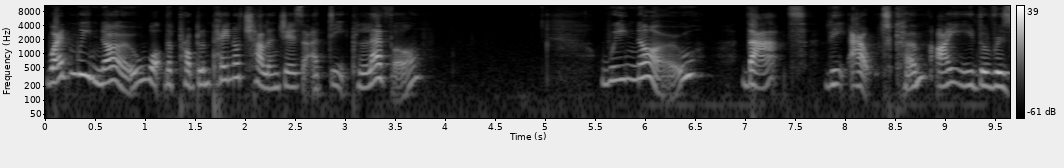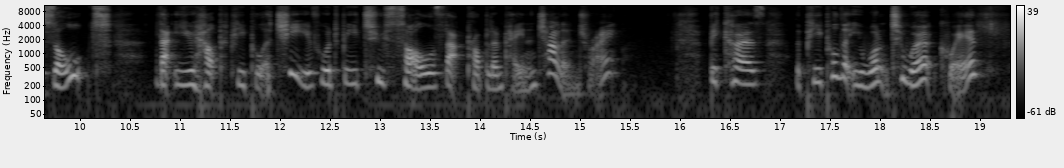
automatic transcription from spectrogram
when we know what the problem, pain, or challenge is at a deep level, we know that the outcome, i.e., the result that you help people achieve, would be to solve that problem, pain, and challenge, right? Because the people that you want to work with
